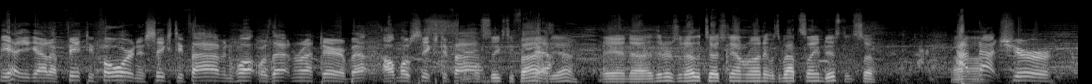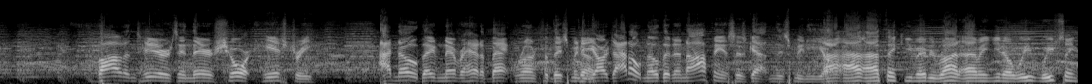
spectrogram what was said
Yeah, you got a 54 and a 65, and what was that one right there? About almost 65. Almost 65, yeah. And uh, then there's another touchdown run. It was about the same distance. So I'm uh, not sure volunteers in their short history. I know they've never had a back run for this many No. yards. I don't know that an offense has gotten this many yards. I, I, I think you may be right. I mean, you know, we we've seen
